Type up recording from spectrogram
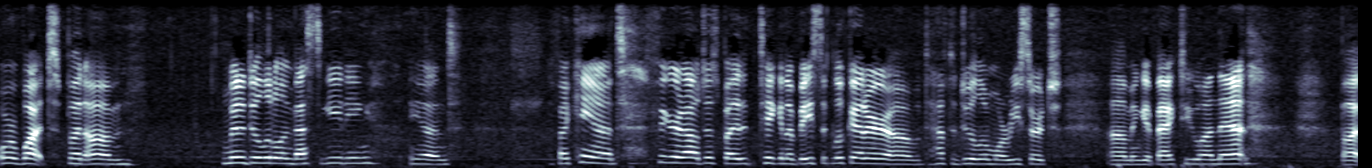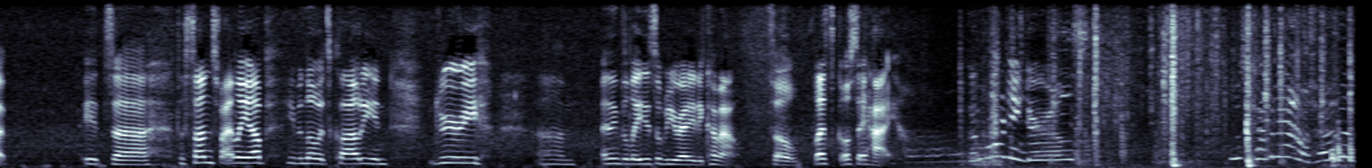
or what, but um, I'm going to do a little investigating and if I can't figure it out just by taking a basic look at her, I would have to do a little more research um, and get back to you on that. But it's uh, the sun's finally up, even though it's cloudy and dreary. Um, I think the ladies will be ready to come out. So let's go say hi. Good morning, girls. Who's coming out, huh?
